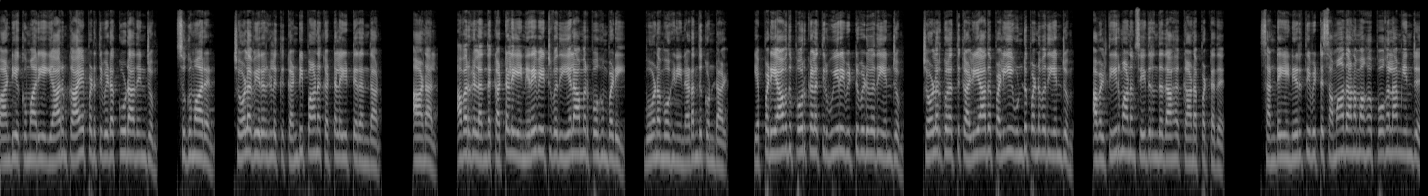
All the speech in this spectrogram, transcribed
பாண்டியகுமாரியை யாரும் காயப்படுத்திவிடக் கூடாதென்றும் சுகுமாரன் சோழ வீரர்களுக்கு கண்டிப்பான கட்டளையிட்டிருந்தான். ஆனால் அவர்கள் அந்த கட்டளையை நிறைவேற்றுவது இயலாமற் போகும்படி புவனமோகினி நடந்து கொண்டாள். எப்படியாவது போர்க்களத்தில் உயிரை விட்டுவிடுவது என்றும் சோழர் குலத்துக்கு அழியாத பழியை உண்டு பண்ணுவது என்றும் அவள் தீர்மானம் செய்திருந்ததாக காணப்பட்டது. சண்டையை நிறுத்திவிட்டு சமாதானமாக போகலாம் என்று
